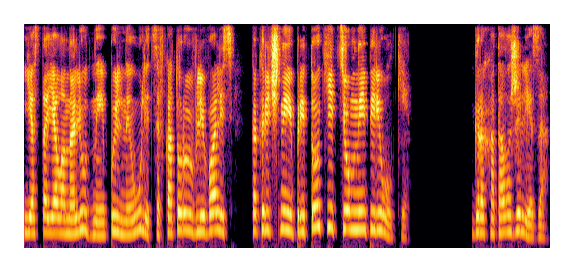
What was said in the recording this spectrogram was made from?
Я стояла на людной и пыльной улице, в которую вливались, как речные притоки, темные переулки. Грохотало железо.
